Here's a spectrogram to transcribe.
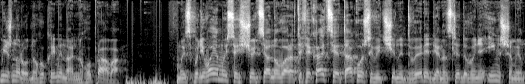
міжнародного кримінального права. Ми сподіваємося, що ця нова ратифікація також відчинить двері для наслідування іншими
